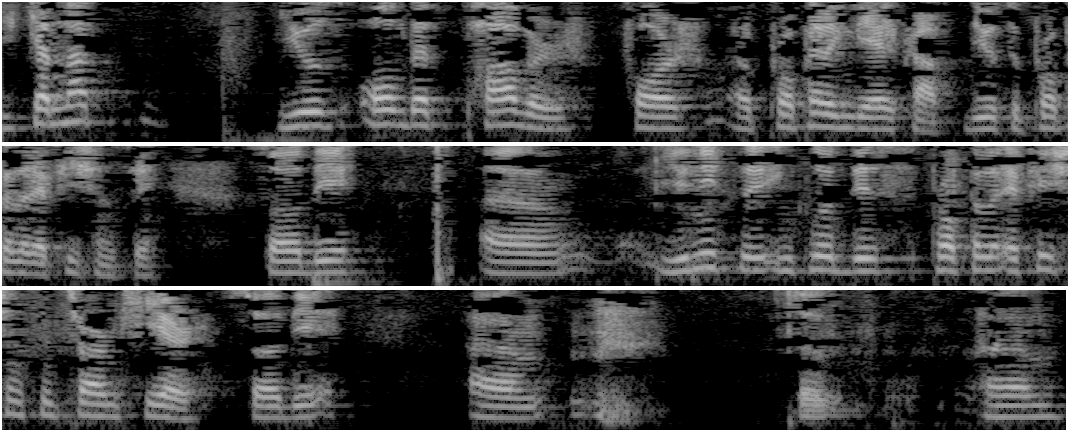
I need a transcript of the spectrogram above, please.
you cannot use all that power for uh, propelling the aircraft due to propeller efficiency. So the uh, you need to include this propeller efficiency term here. So the um, so um,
